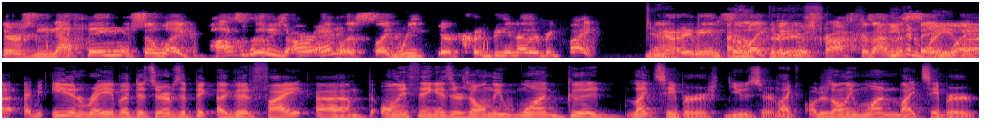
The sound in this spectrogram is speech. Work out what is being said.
there's nothing. So like possibilities are endless. Like we there could be another big fight. Yeah. You know what I mean? So hope like fingers is. crossed because I'm even the same way. Reva, I mean, even Reva deserves a big, a good fight. Um, the only thing is, there's only one good lightsaber user. Like, there's only one lightsaber.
